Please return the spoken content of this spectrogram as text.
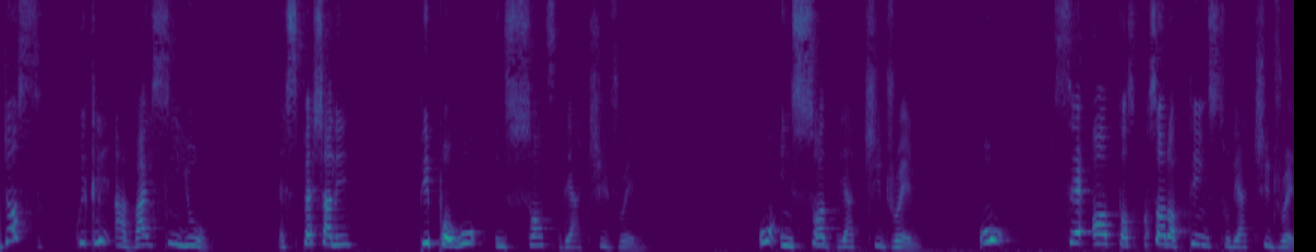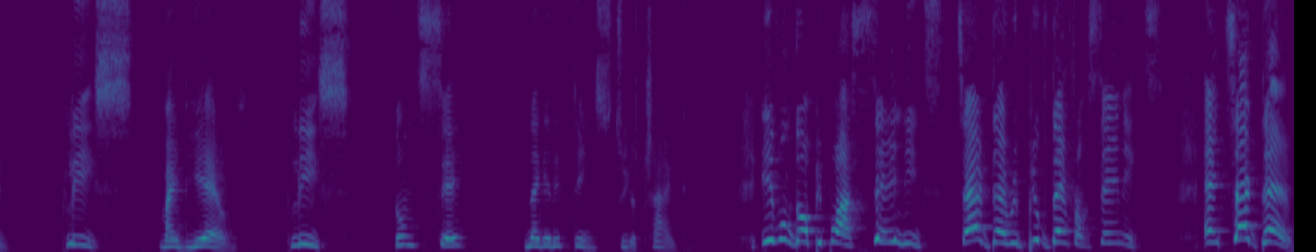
just quickly advising you, especially people who insult their children, who insult their children, who say all sort of things to their children. Please, my dears, please don't say negative things to your child. Even though people are saying it, tell them, rebuke them from saying it. And tell them,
